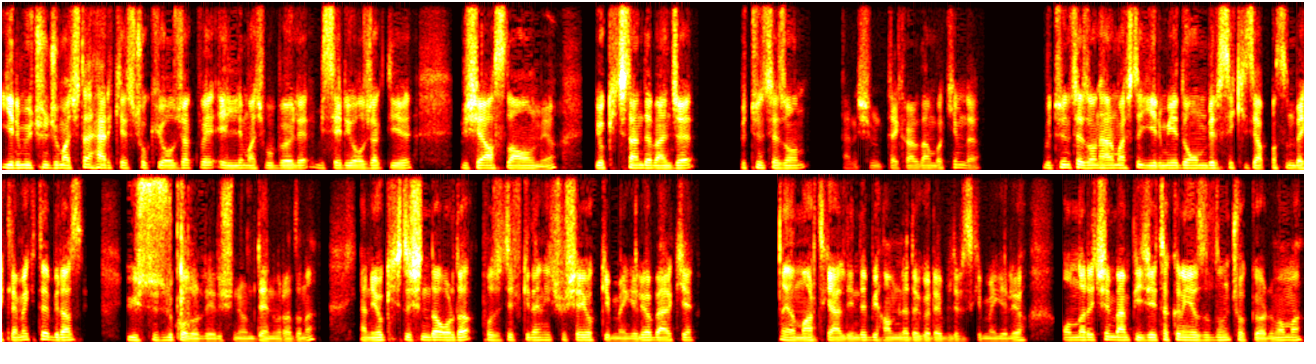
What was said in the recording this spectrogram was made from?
23. maçta herkes çok iyi olacak ve 50 maç bu böyle bir seri olacak diye bir şey asla olmuyor. Yok içten de bence bütün sezon yani şimdi tekrardan bakayım da bütün sezon her maçta 27-11-8 yapmasını beklemek de biraz yüzsüzlük olur diye düşünüyorum Denver adına. Yani yok iç dışında orada pozitif giden hiçbir şey yok gibime geliyor. Belki e, Mart geldiğinde bir hamle de görebiliriz gibime geliyor. Onlar için ben PJ Tucker'ın yazıldığını çok gördüm ama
